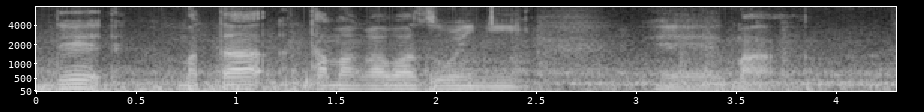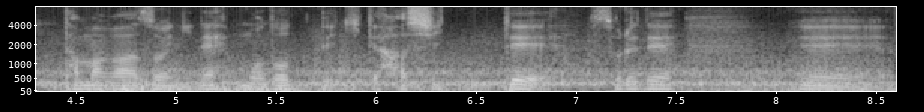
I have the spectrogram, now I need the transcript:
で、また多摩川沿いに、えーまあ、多摩川沿いにね、戻ってきて走って、それで、えー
